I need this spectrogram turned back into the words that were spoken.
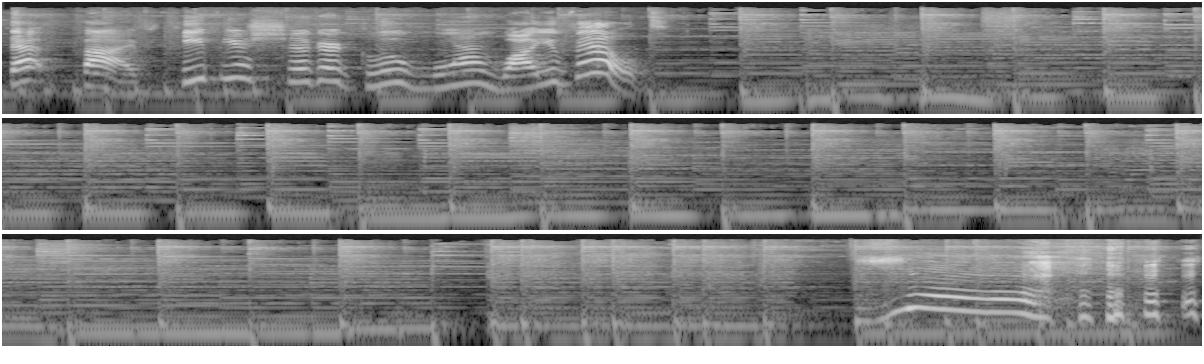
Step five, keep your sugar glue warm while you build. Yay!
